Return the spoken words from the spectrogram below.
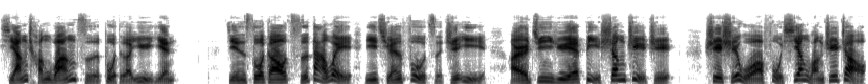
降成王子不得御焉。今缩高辞大位以全父子之义，而君曰必生治之。’”是使我负襄王之诏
